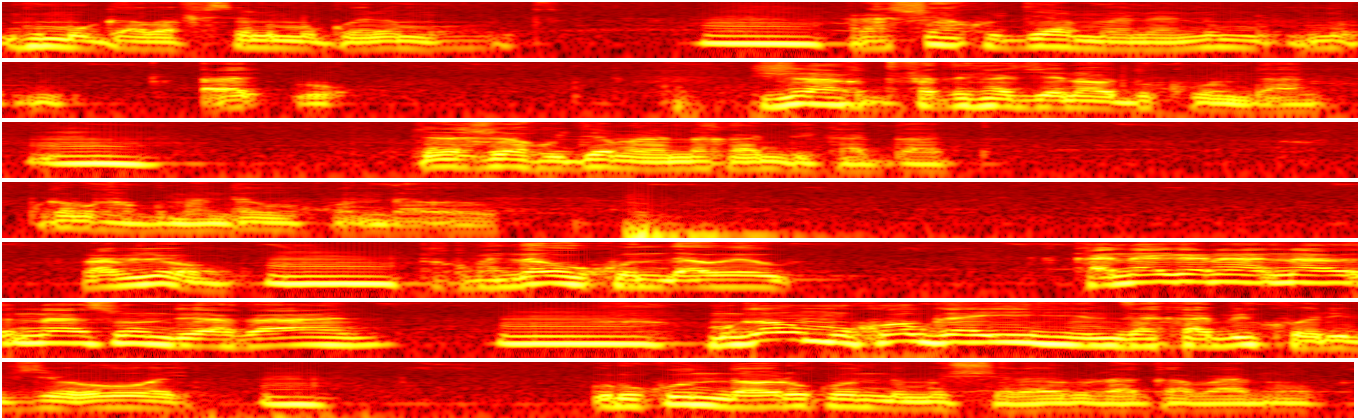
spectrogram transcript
nk'umugabo afise n'umugore mu nzu. Hmm. arashobora kuryamana genre dufate nka nawe dukundana. Hmm. jye ndashobora kuryamana n'akandi kadada. Mugabo kaguma ndagukunda wewe. Urabyumva Hmm. kaguma ndagukunda wewe kandi naga na- na- nasunduye akandi Hmm. mugabo umukobwa yihenze akabikora oya Hmm. urukundo aho urukundo umushira ruragabanuka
